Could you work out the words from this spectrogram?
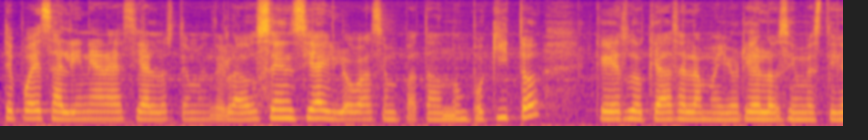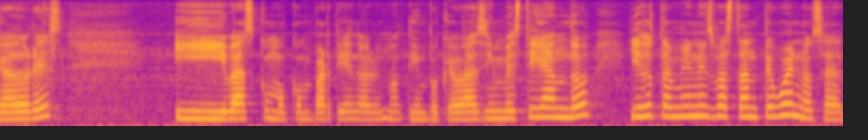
te puedes alinear hacia los temas de la docencia y lo vas empatando un poquito, que es lo que hace la mayoría de los investigadores, y vas como compartiendo al mismo tiempo que vas investigando, y eso también es bastante bueno, o sea,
